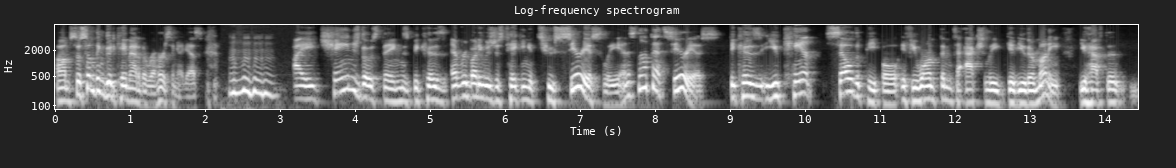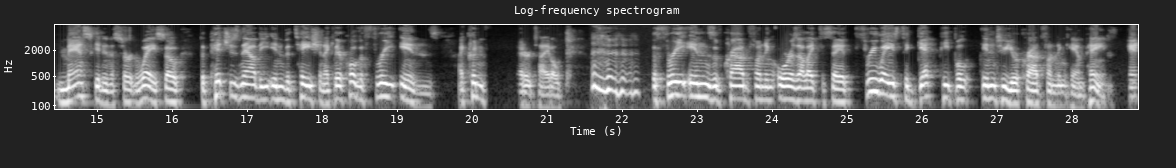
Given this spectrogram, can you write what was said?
um, so something good came out of the rehearsing, I guess. I changed those things because everybody was just taking it too seriously, and it's not that serious because you can't sell to people if you want them to actually give you their money. You have to mask it in a certain way. So the pitch is now the invitation. They're called the three ins. I couldn't better title. the three ins of crowdfunding, or as I like to say it, three ways to get people into your crowdfunding campaign. And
